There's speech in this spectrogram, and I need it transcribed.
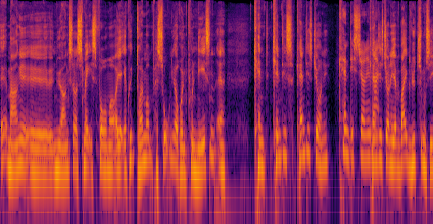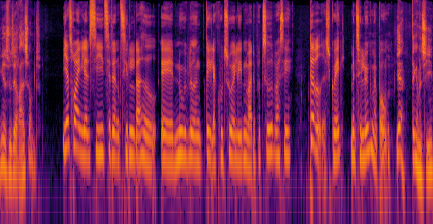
øh, mange øh, nuancer og smagsformer, og jeg, jeg kunne ikke drømme om personligt at rynke på næsen af Candice, Candice Johnny. Candice Johnny, Candice Johnny. Jeg vil bare ikke lytte til musikken, jeg synes, det er redsomt. Jeg tror egentlig, jeg vil sige til den titel, der hed øh, Nu er vi blevet en del af kultureliten, var det på tide bare at sige, det ved jeg sgu ikke, men tillykke med bogen. Ja, det kan man sige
